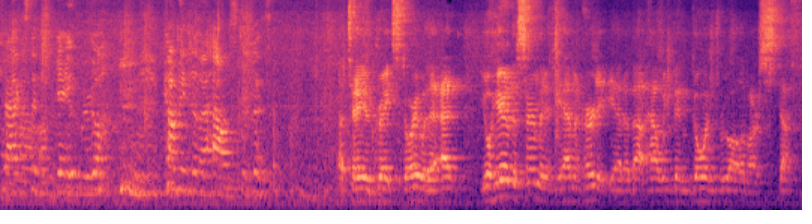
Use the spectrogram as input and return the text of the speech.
Jackson and Gabriel coming to the house to visit. I'll tell you a great story with it. You'll hear the sermon if you haven't heard it yet about how we've been going through all of our stuff.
